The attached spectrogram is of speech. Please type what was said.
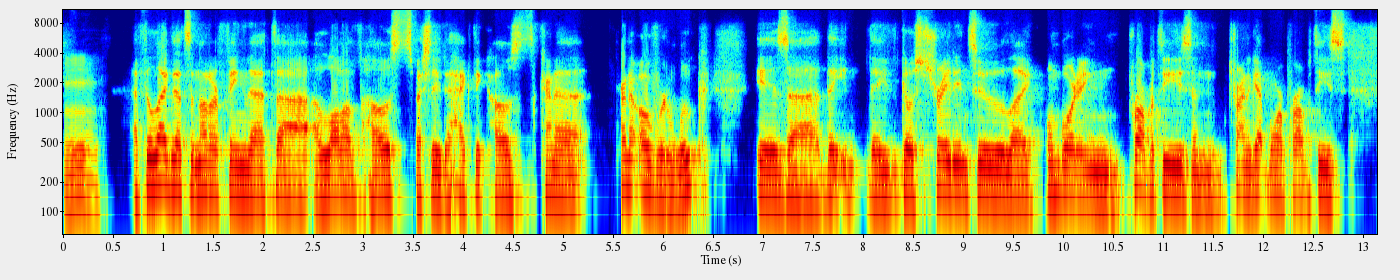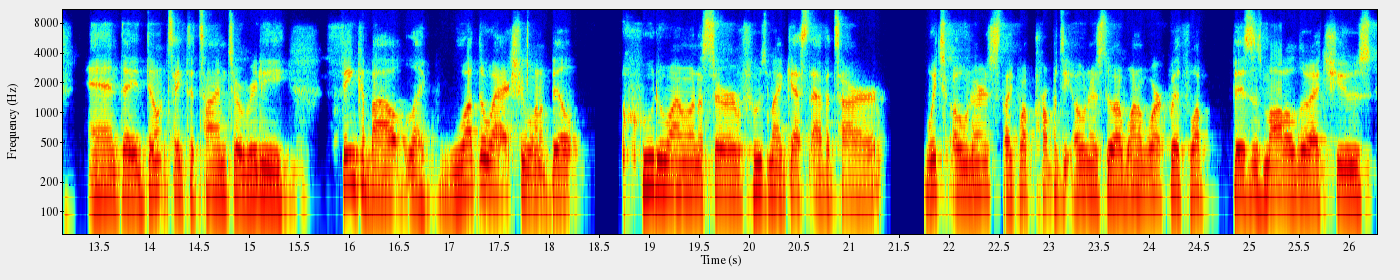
Mm. I feel like that's another thing that uh, a lot of hosts, especially the hectic hosts, kind of kind of overlook. Is uh, they they go straight into like onboarding properties and trying to get more properties, and they don't take the time to really think about like what do I actually want to build, who do I want to serve, who's my guest avatar, which owners, like what property owners do I want to work with, what business model do I choose,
